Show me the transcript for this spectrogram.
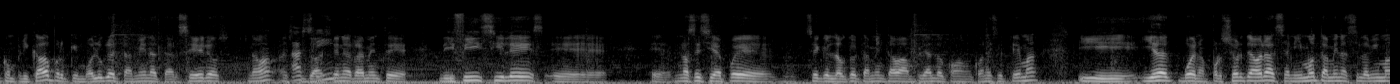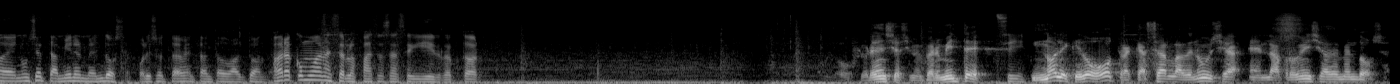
complicado porque involucra también a terceros, ¿no? ¿Ah, situaciones realmente difíciles. Eh, eh, no sé si después, sé que el doctor también estaba ampliando con, ese tema. Y, bueno, por suerte ahora se animó también a hacer la misma denuncia también en Mendoza, por eso también están todos actuando. Ahora, ¿cómo van a ser los pasos a seguir, doctor? Florencia, si me permite, no le quedó otra que hacer la denuncia en la provincia de Mendoza.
